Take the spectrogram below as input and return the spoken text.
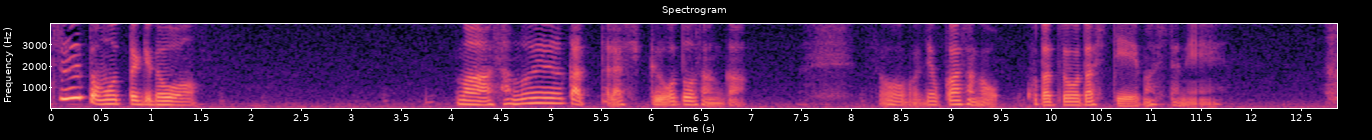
つ？と思ったけどまあ寒かったらしくお父さんが。そう。でお母さんがこたつを出してましたね。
